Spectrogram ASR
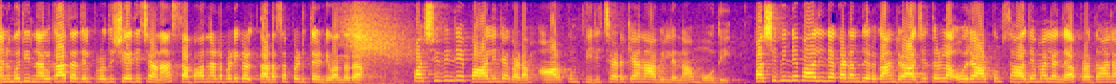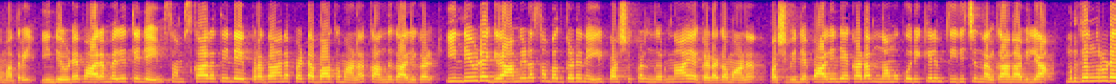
അനുമതി നൽകാത്തതിൽ പ്രതിഷേധിച്ചാണ് സഭാ നടപടികൾ തടസ്സപ്പെടുത്തേണ്ടി വന്നത്. പശുവിന്റെ പാലിന്റെ കടം ആർക്കും തിരിച്ചടയ്ക്കാനാവില്ലെന്ന് മോദി. പശുവിന്റെ പാലിന്റെ കടം തീർക്കാൻ രാജ്യത്തുള്ള ഒരാൾക്കും സാധ്യമല്ലെന്ന് പ്രധാനമന്ത്രി. ഇന്ത്യയുടെ പാരമ്പര്യത്തിന്റെയും സംസ്കാരത്തിന്റെയും പ്രധാനപ്പെട്ട ഭാഗമാണ് കന്നുകാലികൾ. ഇന്ത്യയുടെ ഗ്രാമീണ സമ്പദ്ഘടനയിൽ പശുക്കൾ നിർണായ ഘടകമാണ്. പശുവിന്റെ പാലിന്റെ കടം നമുക്കൊരിക്കലും തിരിച്ചു നൽകാനാവില്ല. മൃഗങ്ങളുടെ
